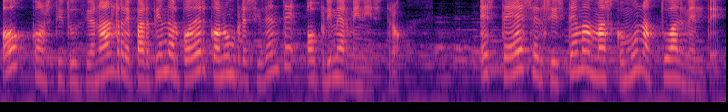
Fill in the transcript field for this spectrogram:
o constitucional repartiendo el poder con un presidente o primer ministro. Este es el sistema más común actualmente.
